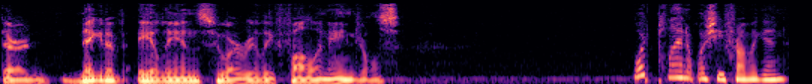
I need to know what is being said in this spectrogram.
There are negative aliens who are really fallen angels. What planet was she from again?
